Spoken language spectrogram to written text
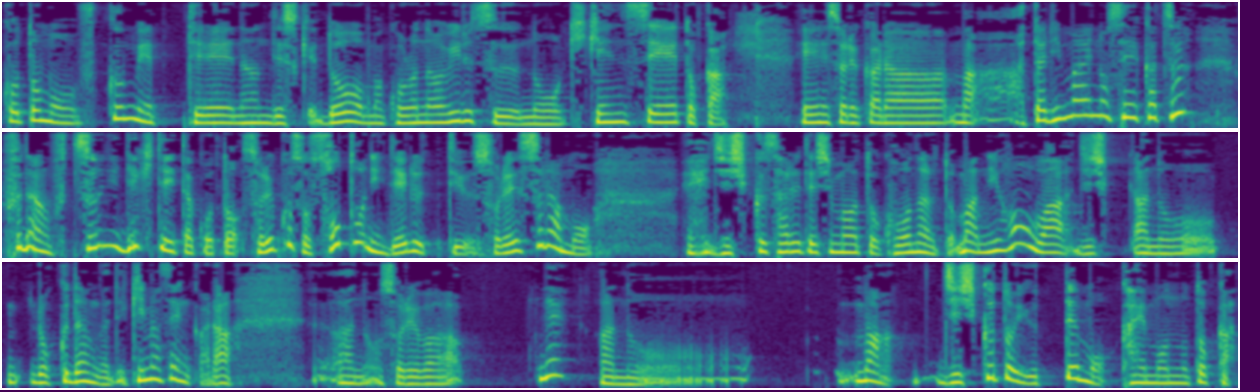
ことも含めてなんですけど、まあコロナウイルスの危険性とか、えー、それからまあ当たり前の生活、普段普通にできていたこと、それこそ外に出るっていう、それすらも、えー、自粛されてしまうとこうなると、まあ日本は自粛、あの、ロックダウンができませんから、あの、それは、ね、あの、まあ、自粛と言っても買い物とか、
